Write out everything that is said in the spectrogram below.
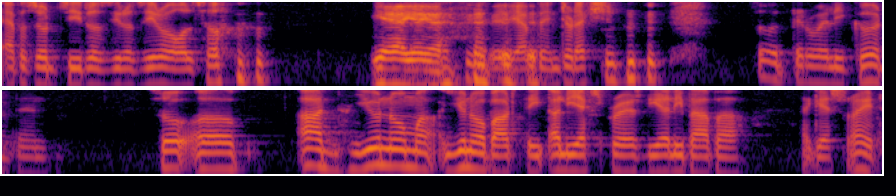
episode 000 also, Yeah, yeah, yeah. you have the introduction. so they're really good. And so, uh, ah, you know, you know about the AliExpress, the Alibaba, I guess, right?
